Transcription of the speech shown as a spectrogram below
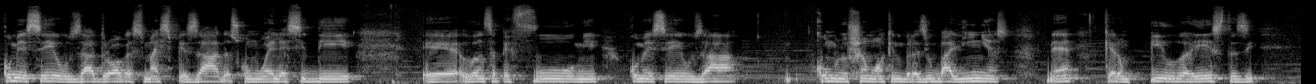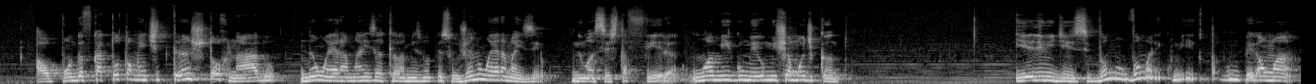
Comecei a usar drogas mais pesadas, como LSD, é, lança-perfume, comecei a usar, como eu chamo aqui no Brasil, balinhas, né, que eram pílula, êxtase ao ponto de eu ficar totalmente transtornado, não era mais aquela mesma pessoa, já não era mais eu. Numa sexta-feira, um amigo meu me chamou de canto. E ele me disse: "Vamos, vamos ali comigo, tá? vamos pegar uma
